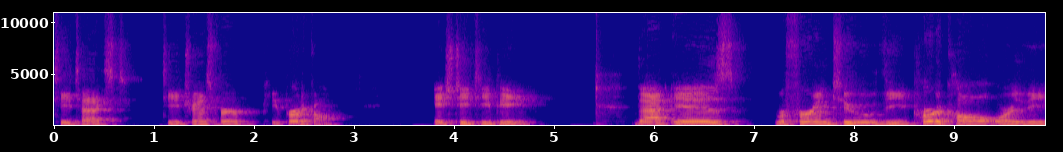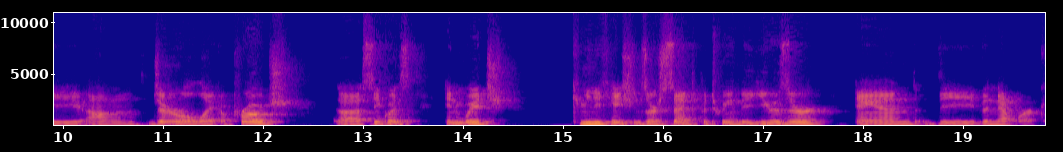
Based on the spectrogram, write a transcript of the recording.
T text T transfer P protocol. HTTP. That is referring to the protocol or the um, general like approach uh, sequence in which communications are sent between the user and the the network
